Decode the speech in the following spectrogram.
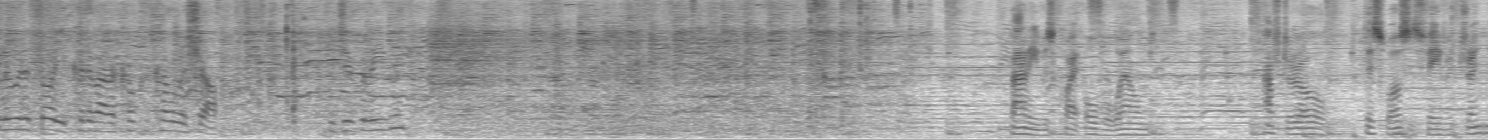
Who would have thought you could have had a Coca Cola shop? Would you believe me? Barry was quite overwhelmed. After all, this was his favourite drink.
